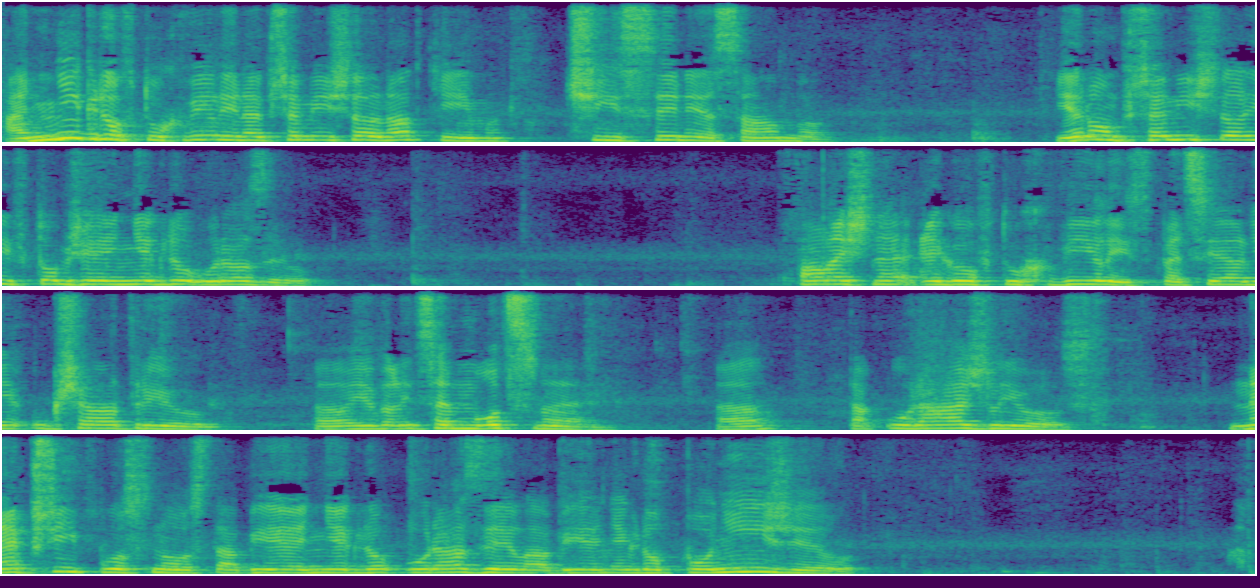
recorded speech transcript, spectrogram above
A nikdo v tu chvíli nepřemýšlel nad tím, čí syn je Sámba. Jenom přemýšleli v tom, že je někdo urazil. Falešné ego v tu chvíli, speciálně u kšátriů, je velice mocné. Ta urážlivost, nepřípustnost, aby je někdo urazil, aby je někdo ponížil. A v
